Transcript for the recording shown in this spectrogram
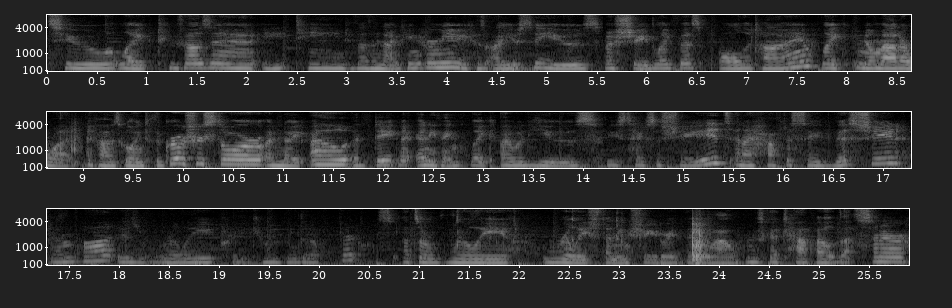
to like 2018 2019 for me because I used to use a shade like this all the time. Like no matter what. If I was going to the grocery store a night out a date night anything like I would use these types of shades. And I have to say this shade Fembot is really pretty. Can we build it up a bit? That's a really really stunning shade right there. Wow. I'm just gonna tap out that center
